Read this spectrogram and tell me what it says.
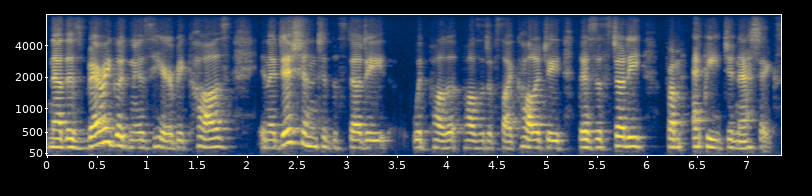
Now, there's very good news here because, in addition to the study with positive psychology, there's a study from epigenetics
